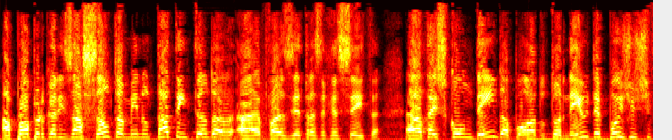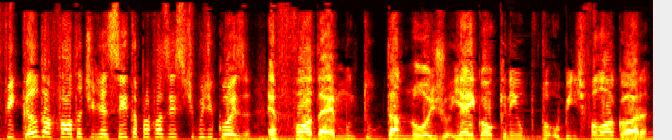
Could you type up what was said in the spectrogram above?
A própria organização também não tá tentando a, a fazer trazer receita. Ela tá escondendo a porra do torneio e depois justificando a falta de receita para fazer esse tipo de coisa. É foda, é muito da nojo. E é igual que nem o, o Bint falou agora.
